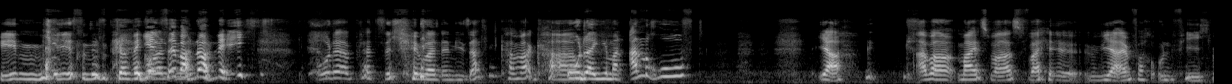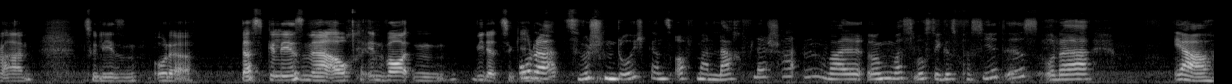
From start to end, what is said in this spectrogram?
reden, lesen. Das können wir jetzt immer noch nicht. Oder plötzlich jemand in die Sattelkammer kam. Oder jemand anruft. Ja, aber meist war es, weil wir einfach unfähig waren zu lesen oder das Gelesene auch in Worten wiederzugeben. Oder zwischendurch ganz oft mal ein Lachflash hatten, weil irgendwas Lustiges passiert ist. Oder ja,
